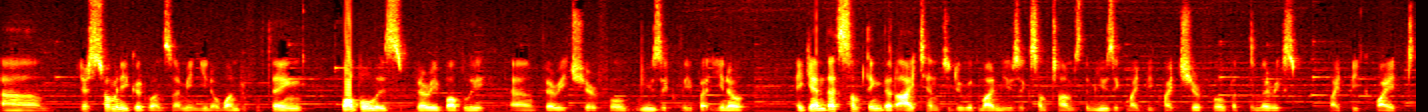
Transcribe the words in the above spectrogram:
Um, there's so many good ones. I mean, you know, Wonderful Thing. Bubble is very bubbly, uh, very cheerful musically, but you know, again, that's something that I tend to do with my music. Sometimes the music might be quite cheerful, but the lyrics might be quite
